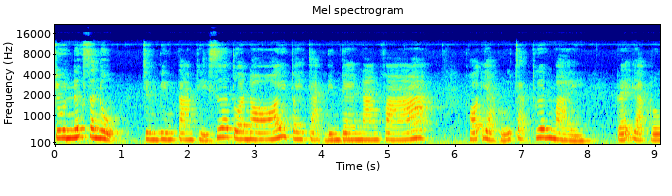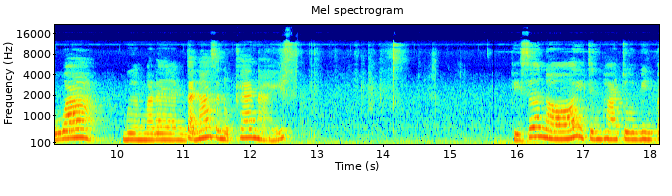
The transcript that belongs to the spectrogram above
จูนนึกสนุกจึงบินตามผีเสื้อตัวน้อยไปจากดินแดนนางฟ้า เพราะอยากรู้จักเพื่อนใหม่ และอยากรู้ว่า เมืองมแมลงจะน่าสนุกแค่ไหน ผีเสื้อน้อยจึงพาจูนบินไป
